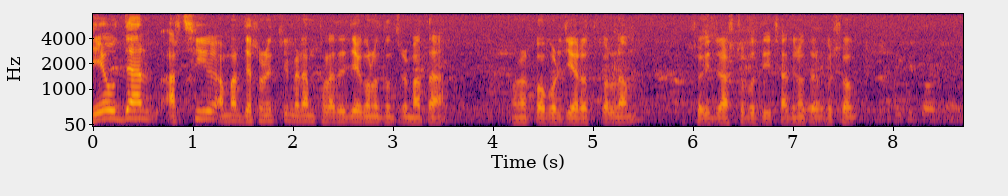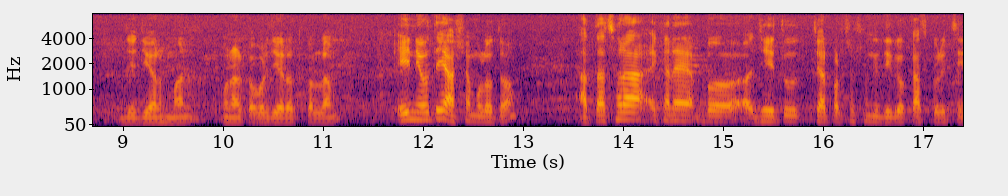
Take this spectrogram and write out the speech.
যে উদ্যান আসছি, আমার দেশনেত্রী ম্যাডাম খালেদা জিয়া গণতন্ত্রের মাতা, ওনার কবর জিয়ারত করলাম, শহীদ রাষ্ট্রপতি স্বাধীনতার ঘোষক যে জিয়া রহমান, ওনার কবর জিয়ারত করলাম। এই নিয়তেই আসা মূলত। আর তাছাড়া এখানে যেহেতু চার পাঁচটার সঙ্গে দীর্ঘ কাজ করেছি,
